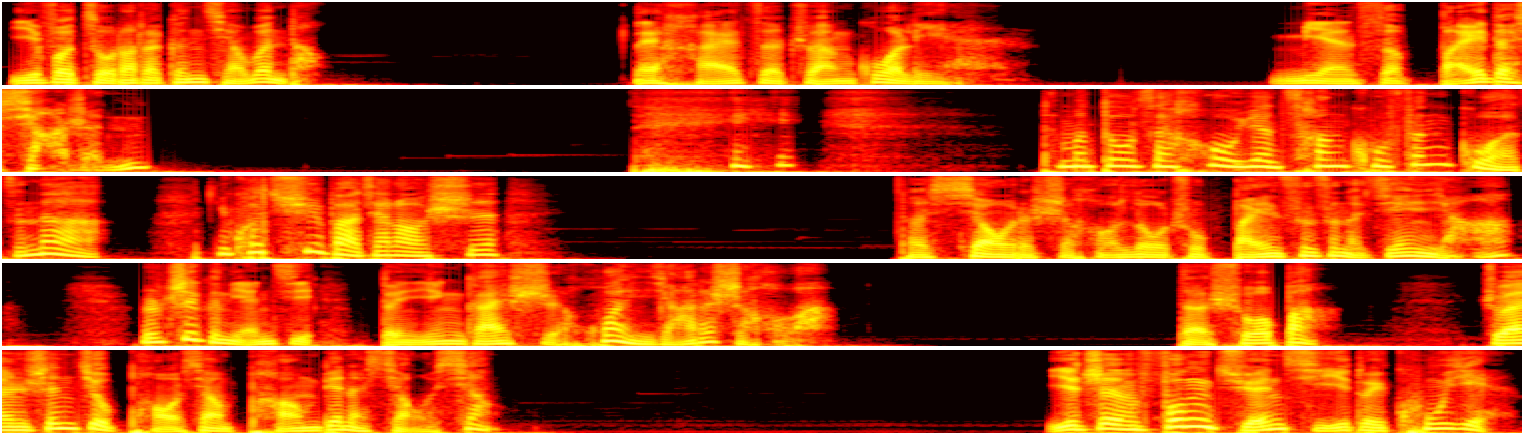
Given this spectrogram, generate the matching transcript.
姨父走到他跟前问道。那孩子转过脸，面色白的吓人。嘿嘿，他们都在后院仓库分果子呢，你快去吧，贾老师。他笑的时候露出白森森的尖牙，而这个年纪本应该是换牙的时候啊。他说罢，转身就跑向旁边的小巷。一阵风卷起一堆枯叶，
